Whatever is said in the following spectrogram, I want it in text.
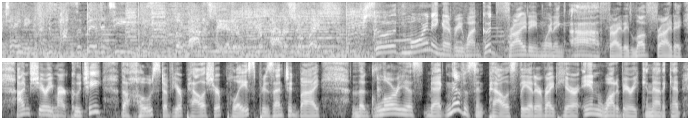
entertaining, new possibilities. The Palace Theater, your palace, your place. Good morning, everyone. Good Friday morning. Ah, Friday. Love Friday. I'm Sherry Marcucci, the host of Your Palace, Your Place, presented by the glorious, magnificent Palace Theater right here in Waterbury, Connecticut.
